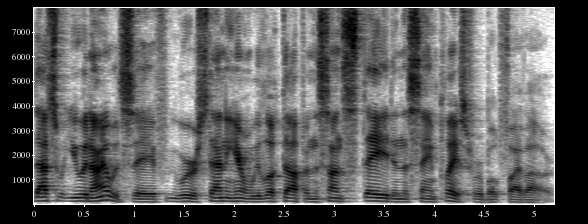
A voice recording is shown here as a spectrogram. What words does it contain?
that's what you and I would say if we were standing here and we looked up and the sun stayed in the same place for about five hours.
